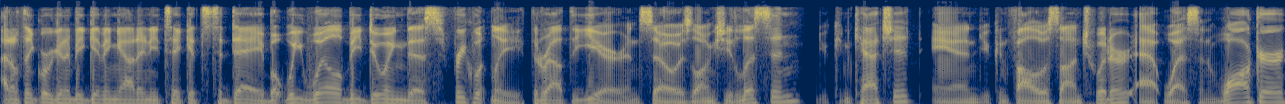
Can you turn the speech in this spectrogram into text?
I don't think we're going to be giving out any tickets today, but we will be doing this frequently throughout the year. And so as long as you listen, you can catch it. And you can follow us on Twitter at Wes and Walker.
